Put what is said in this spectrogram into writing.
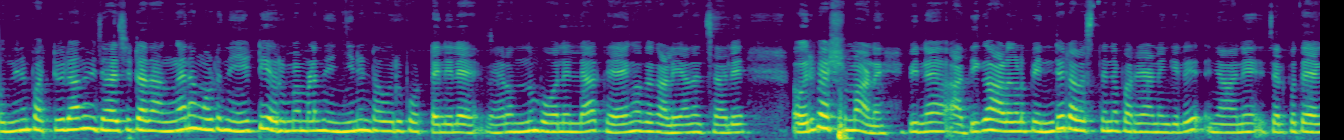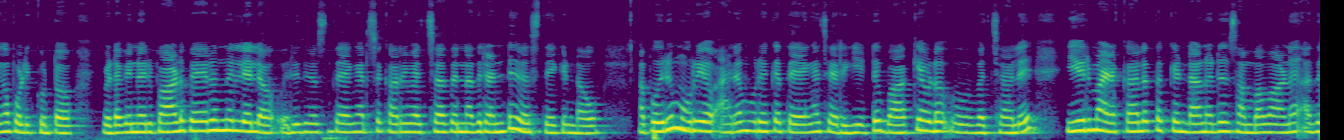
ഒന്നിനും പറ്റൂല എന്ന് വിചാരിച്ചിട്ട് അത് അങ്ങനെ അങ്ങോട്ട് നീട്ടി എറിയുമ്പോൾ നമ്മളെ നെഞ്ഞിനുണ്ടാവും ഒരു പൊട്ടലല്ലേ? വേറെ ഒന്നും പോലല്ല. തേങ്ങ ഒക്കെ കളയാന്ന് വെച്ചാൽ ഒരു വിഷമാണ്. പിന്നെ അധികം ആളുകൾ ഇപ്പം എന്റെ ഒരു അവസ്ഥ തന്നെ പറയുകയാണെങ്കിൽ ഞാൻ ചിലപ്പോൾ തേങ്ങ പൊളിക്കൂട്ടോ. ഇവിടെ പിന്നെ ഒരുപാട് പേരൊന്നും ഇല്ലല്ലോ. ഒരു ദിവസം തേങ്ങ അരച്ച് കറി വെച്ചാൽ തന്നെ അത് രണ്ട് ദിവസത്തേക്ക് ഉണ്ടാവും. അപ്പോൾ ഒരു മുറിയോ അരമുറിയൊക്കെ തേങ്ങ ചിരകിയിട്ട് ബാക്കി അവിടെ വെച്ചാൽ ഈ ഒരു മഴക്കാലത്തൊക്കെ ഉണ്ടാകുന്ന ഒരു സംഭവമാണ്. അത്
